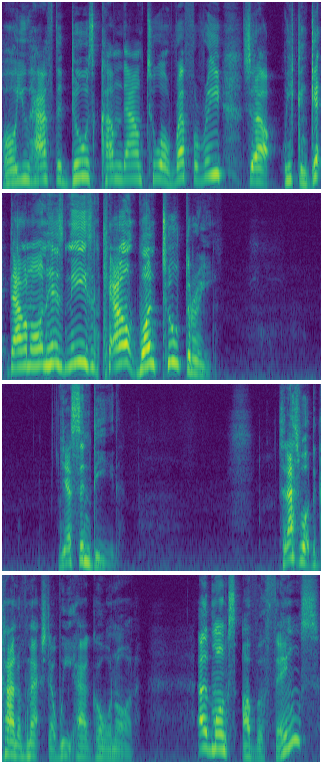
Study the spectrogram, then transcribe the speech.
All you have to do is come down to a referee so that he can get down on his knees and count one, two, three. Yes, indeed. So that's what the kind of match that we had going on. Amongst other things,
